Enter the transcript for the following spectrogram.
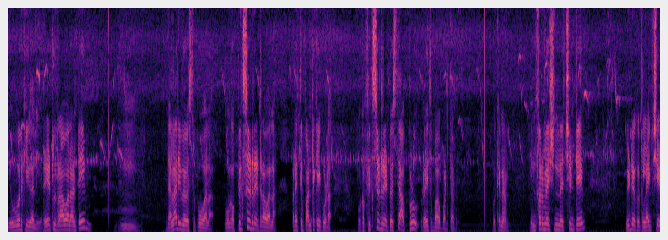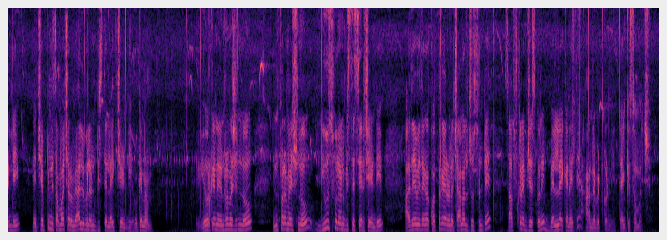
ఎవరికి కానీ. రేట్లు రావాలంటే దళారీ వ్యవస్థ పోవాలా. ఒక ఫిక్స్డ్ రేట్ రావాలా. ప్రతి పంటకి కూడా. ఒక ఫిక్స్డ్ రేట్ వస్తే అప్పుడు రైతు బాగుపడతాడు. ఓకేనా? ఇన్ఫర్మేషన్ నచ్చింటే వీడియోకి ఒక లైక్ చేయండి. నేను చెప్పిన సమాచారం వాల్యుబుల్ అనిపిస్తే లైక్ చేయండి. ఓకేనా? ఎవరికైనా ఇన్ఫర్మేషన్ ఇన్ఫర్మేషన్ యూస్ఫుల్ అనిపిస్తే షేర్ చేయండి. అదేవిధంగా కొత్తగా ఎవరైనా ఛానల్ చూస్తుంటే సబ్స్క్రైబ్ చేసుకొని బెల్ ఐకాన్ అయితే ఆన్లో పెట్టుకోండి. Thank you so much.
